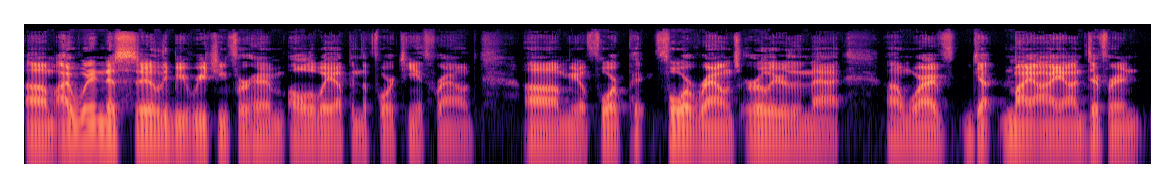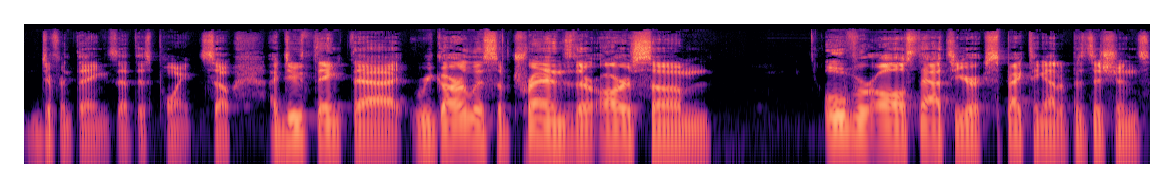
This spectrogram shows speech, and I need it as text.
um, I wouldn't necessarily be reaching for him all the way up in the 14th round. Um, you know, four four rounds earlier than that, um, where I've got my eye on different different things at this point. So I do think that regardless of trends, there are some overall stats you're expecting out of positions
